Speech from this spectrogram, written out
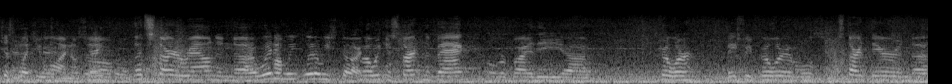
just what you want, okay? So let's start around and... Uh, where do we, where do we start? Well, we can start in the back, over by the uh, filler, pastry filler, and we'll we'll start there and... Uh,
